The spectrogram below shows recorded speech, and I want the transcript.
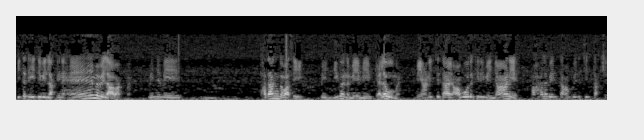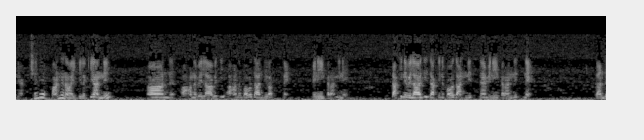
හිතට හිතවිල්ලක් එන හැම වෙලාවකම මෙන්න මේ තදංග වශයෙන් මේ නිවන මේ මේ ගැලවුම මේ අනිත්‍යතාවය අවබෝධ කිරීමේ ඥානය පහළ වෙන්න හම් වෙන චිත්තක්ෂණයක් ක්ෂණය පන්නනවායි කියලා කියන්නේ ආන අහන වෙලාවේදී අහන බව දන්නේවත් නැහැ. මෙනෙහි කරන්නේ නැහැ. දකින්න වෙලාවේදී දකින්න බව දන්නෙත් නැහැ මෙනෙහි කරන්නෙත් නැහැ ගඳ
